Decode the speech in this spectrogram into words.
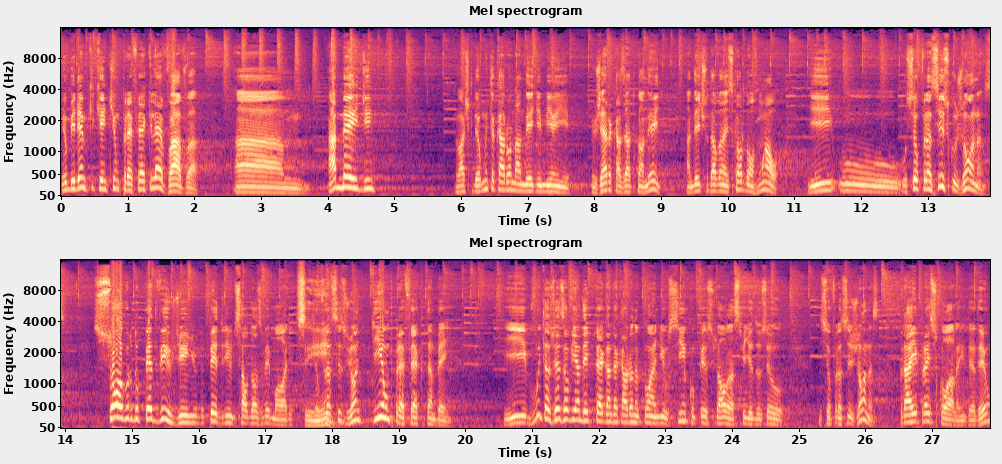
eu me lembro que quem tinha um prefec levava a, a Neide, eu acho que deu muita carona na Neide minha aí. Eu já era casado com a Neide. A Neide estudava na escola normal. E o, o seu Francisco Jonas, sogro do Pedro Virgínio, do Pedrinho de saudosa memória. Sim. O Francisco Jonas tinha um prefeito também. E muitas vezes eu via Neide pegando a carona com a Nilcinha, com o pessoal, as filhas do seu, do seu Francisco Jonas, para ir para a escola, entendeu?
